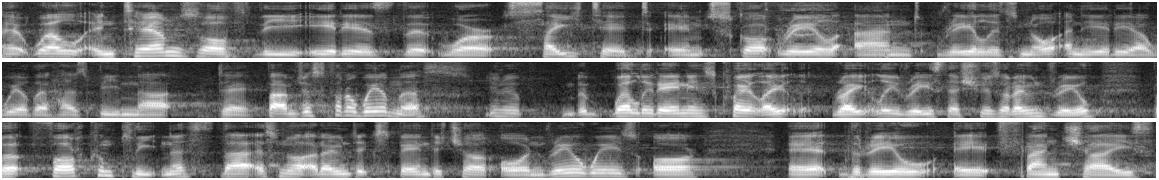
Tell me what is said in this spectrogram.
Uh, well, in terms of the areas that were cited, um, ScotRail and rail is not an area where there has been that. Uh, but I'm just for awareness, you know, Willie Rennie has quite lightly, rightly raised issues around rail, but for completeness, that is not around expenditure on railways or uh, the rail uh, franchise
